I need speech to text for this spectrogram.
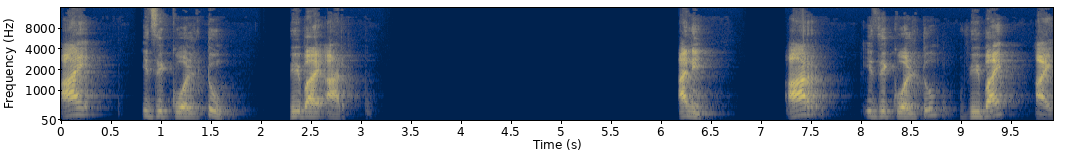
I is equal to V by R आणि R is equal to V by I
